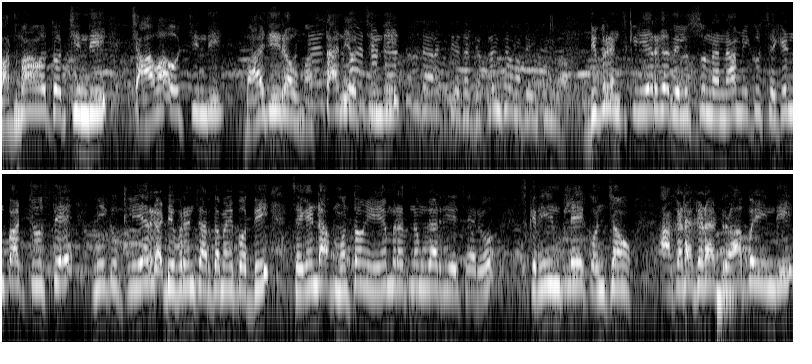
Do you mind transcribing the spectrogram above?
పద్మావతి వచ్చింది చావా వచ్చింది బాజీరావు మస్తానీ వచ్చింది. డిఫరెన్స్ క్లియర్గా తెలుస్తుందన్న మీకు సెకండ్ పార్ట్ చూస్తే మీకు క్లియర్గా డిఫరెన్స్ అర్థమైపోద్ది. సెకండ్ హాఫ్ మొత్తం ఏం రత్న గారు చేశారు. స్క్రీన్ ప్లే కొంచెం అక్కడక్కడ డ్రాప్ అయింది.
